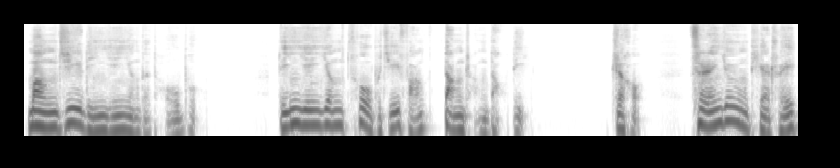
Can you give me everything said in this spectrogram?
猛击林银英的头部，林银英猝不及防，当场倒地。之后，此人又用铁锤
